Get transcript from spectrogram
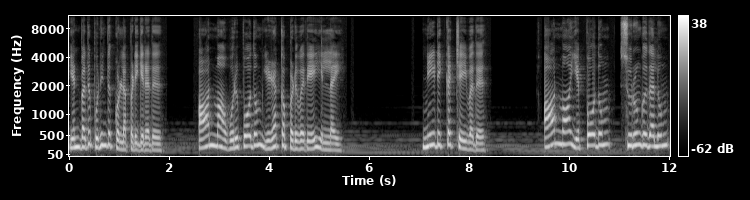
என்பது புரிந்து கொள்ளப்படுகிறது. ஆன்மா ஒருபோதும் இழக்கப்படுவதே இல்லை. நீடிக்கச் செய்வது. ஆன்மா எப்போதும் சுருங்குதலும்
